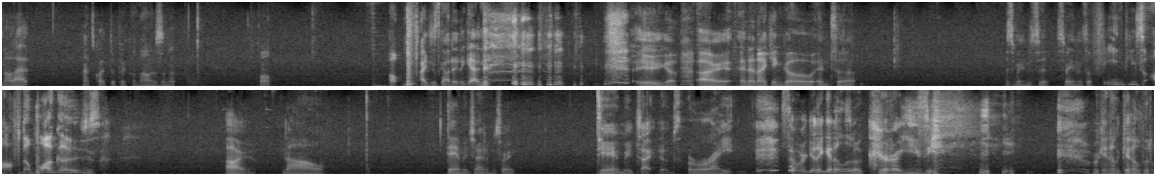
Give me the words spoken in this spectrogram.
No, that that's quite the pickle now, isn't it? Well, oh, I just got it again. Here you go. All right, and then I can go into. This man is a this man is a fiend. He's off the buggers. All right, now damage items, right? Damage items, right? So we're gonna get a little crazy. we're gonna get a little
